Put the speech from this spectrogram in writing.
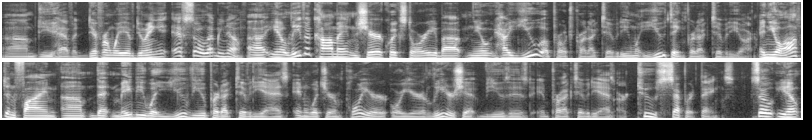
Um, do you have a different way of doing it? If so, let me know. Uh, you know, leave a comment and share a quick story about, you know, how you approach productivity and what you think productivity are. And you'll often find um, that maybe what you view productivity as as and what your employer or your leadership views as productivity as are two separate things. So, you know,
